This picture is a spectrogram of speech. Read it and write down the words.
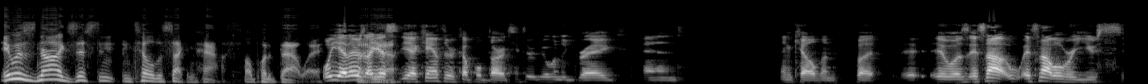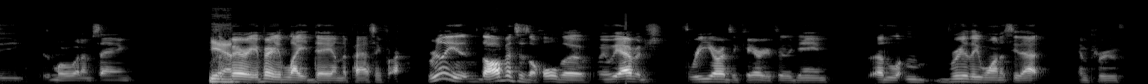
It was non-existent until the second half. I'll put it that way. Well, yeah, there's But I guess yeah, Cam threw a couple darts. He threw a good one to Greg and and Kelvin, but it, it was it's not it's not what we're used to seeing. Is more what I'm saying. Yeah, a very very light day on the passing front. Really, the offense as a whole, though, I mean, we averaged three yards a carry for the game. I really want to see that improve.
